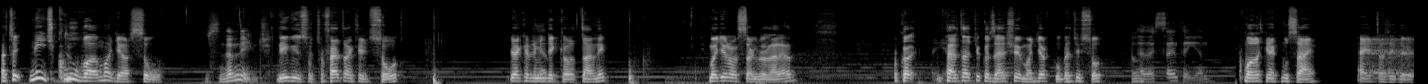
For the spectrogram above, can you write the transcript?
Hát, hogy nincs Q-val magyar szó. Szerintem nincs. Livius, hogyha feltalálunk egy szót, elkezdeni mindenki kell és Magyarországról ered, akkor feltartjuk az első magyar Q betű szót. Ezek szerint igen. Valakinek muszáj. Eljött az idő.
